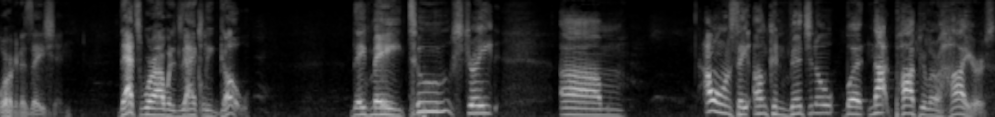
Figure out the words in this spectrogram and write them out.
organization? That's where I would exactly go. They've made two straight um I don't want to say unconventional, but not popular hires.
